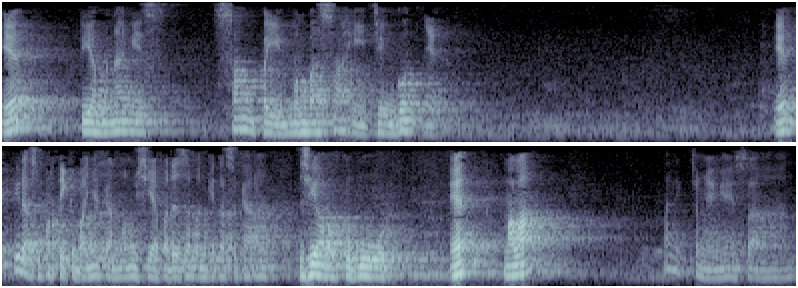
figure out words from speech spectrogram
ya, dia menangis sampai membasahi jenggotnya. Ya, tidak seperti kebanyakan manusia pada zaman kita sekarang ziarah kubur, ya, malah cengengesan,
